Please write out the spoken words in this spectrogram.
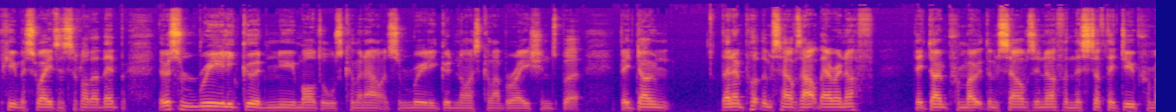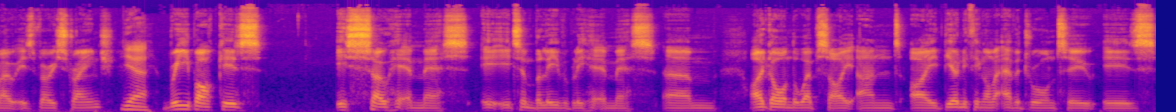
Puma suedes and stuff like that, there there are some really good new models coming out and some really good nice collaborations. But they don't they don't put themselves out there enough. They don't promote themselves enough, and the stuff they do promote is very strange. yeah, Reebok is is so hit and miss. It, it's unbelievably hit and miss. Um, I go on the website and I the only thing I'm ever drawn to is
